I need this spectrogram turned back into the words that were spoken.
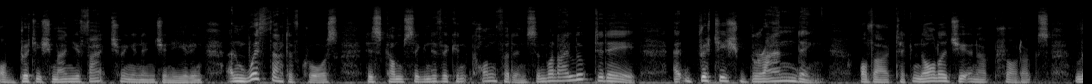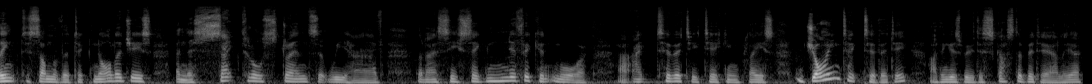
of British manufacturing and engineering. And with that, of course, has come significant confidence. And when I look today at British branding, of our technology and our products linked to some of the technologies and the sectoral strengths that we have, then I see significant more uh, activity taking place. Joint activity, I think as we've discussed a bit earlier,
